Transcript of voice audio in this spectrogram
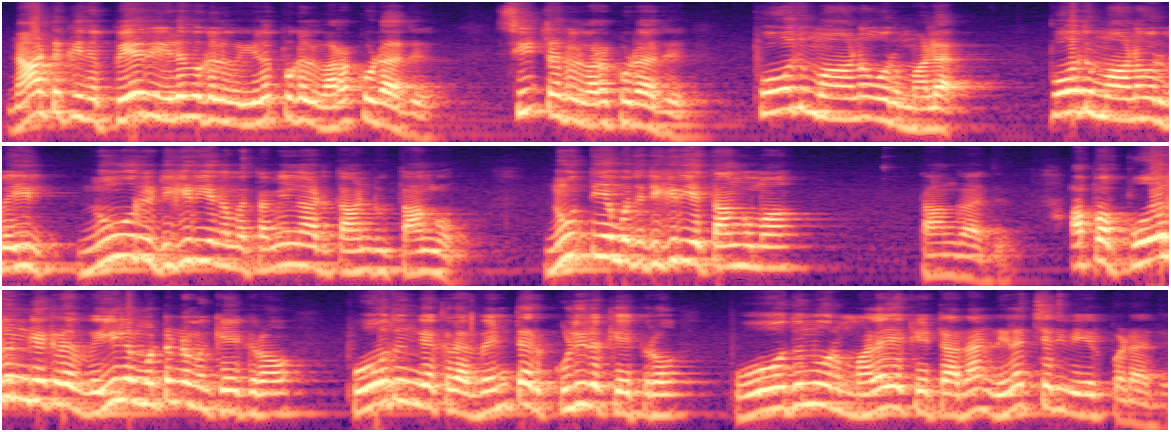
நாட்டுக்கு இந்த பேரு இழவுகள் இழப்புகள் வரக்கூடாது. சீற்றங்கள் வரக்கூடாது. போதுமான ஒரு மழை போதுமான ஒரு வெயில். நூறு டிகிரியை நம்ம தமிழ்நாடு தாண்டு தாங்கும். நூற்றி ஐம்பது டிகிரியை தாங்குமா? தாங்காது. அப்போ போதுன்னு கேட்குற வெயிலை மட்டும் நம்ம கேட்குறோம் போதுன்னு கேட்குற வெண்டர் குளிரை கேட்குறோம் போதுன்னு ஒரு மழையை கேட்டால் தான் நிலச்சரிவு ஏற்படாது.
